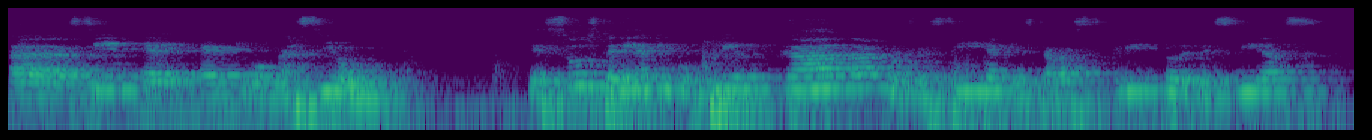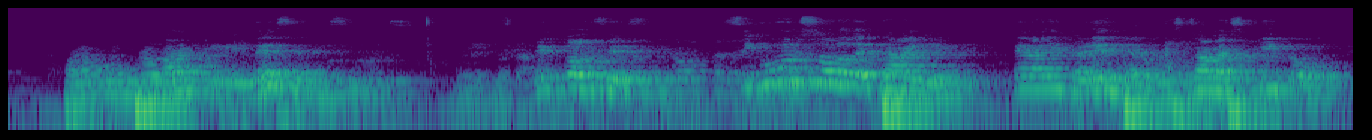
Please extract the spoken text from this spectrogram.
ah, sin eh, equivocación, Jesús tenía que cumplir cada profecía que estaba escrito de Mesías para comprobar que Él es el Mesías. Entonces, si un solo detalle era diferente a lo que estaba escrito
